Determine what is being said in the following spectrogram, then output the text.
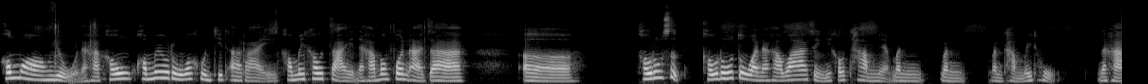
เขามองอยู่นะคะเขาเขาไม่รู้ว่าคุณคิดอะไร เขาไม่เข้าใจนะคะ บางคนอาจจะเออเขารู้สึกเขารู้ตัวนะคะ ว่าสิ่งที่เขาทำเนี่ยมันมันมันทำไม่ถูกนะคะ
